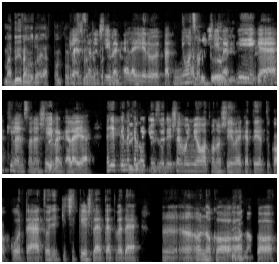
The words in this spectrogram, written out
már bőven oda jártam, 90-es évek elejéről, tehát 80-as évek vége, 90-es évek Igen. eleje. Egyébként nekem igen, meggyőződésem, igen. hogy mi a 60-as éveket éltük akkor, tehát hogy egy kicsit késleltetve, de annak a, annak a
